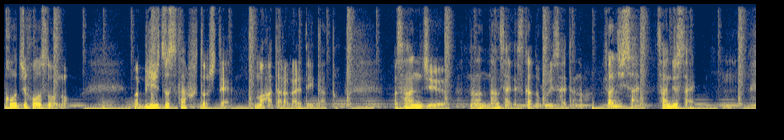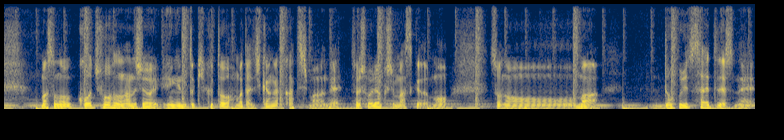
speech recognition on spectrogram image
高知放送の、まあ、美術スタッフとして、まあ、働かれていたと。まあ30何何歳ですか？独立されたのは。30歳30歳、うん。まあその高知放送の話を延々と聞くとまた時間がかかってしまうんでそれ省略しますけどもそのまあ独立されてですね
